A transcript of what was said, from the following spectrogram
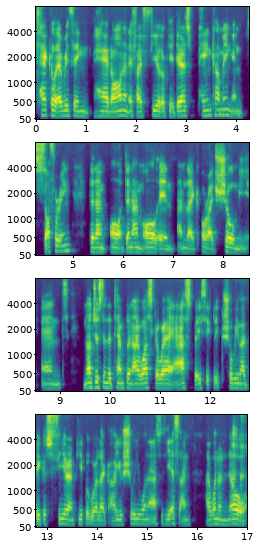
tackle everything head on and if I feel okay, there's pain coming and suffering, that I'm all then I'm all in. I'm like, all right, show me. And not just in the temple in ayahuasca where I asked basically, show me my biggest fear, and people were like, Are you sure you want to ask this? Yes, I'm I want to know.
